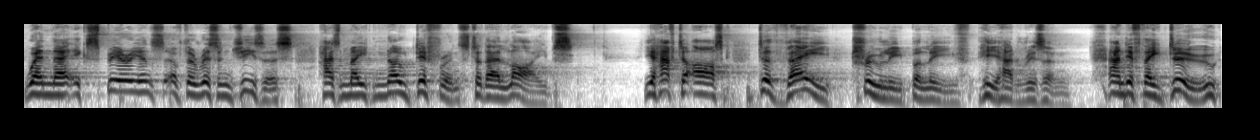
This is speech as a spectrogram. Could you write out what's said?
when their experience of the risen Jesus has made no difference to their lives. You have to ask do they truly believe he had risen? And if they do,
